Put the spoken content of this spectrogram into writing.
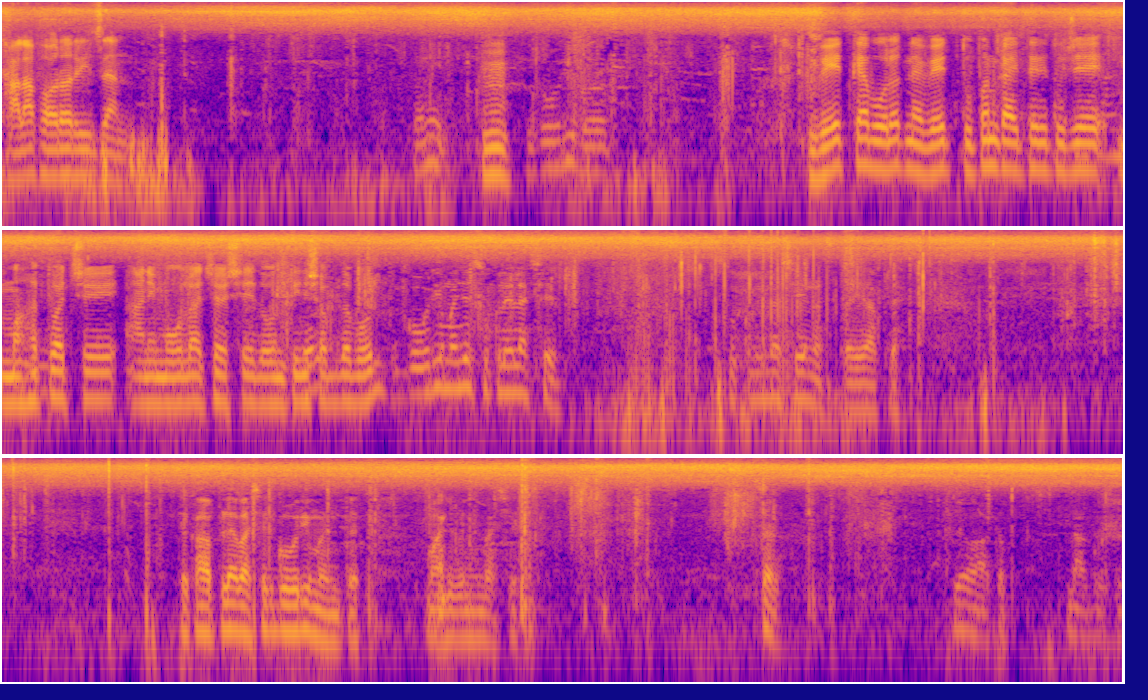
थाला फॉर अ रिझन वेद काय बोलत नाही. वेद तू पण काहीतरी तुझे महत्त्वाचे आणि मोलाचे असे दोन तीन शब्द बोल. गौरी म्हणजे सुकलेला शेण. सुकलेला शेण असतं हे आपल्या. ते का आपल्या भाषेत गौरी म्हणतात. मालवणी भाषेत. चल. जेव्हा आता. दाखवते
